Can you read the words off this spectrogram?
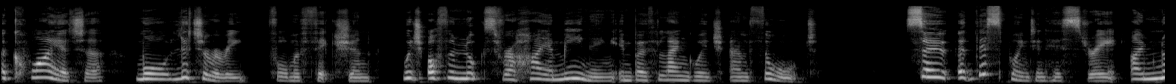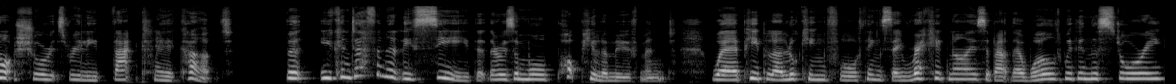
a quieter, more literary form of fiction, which often looks for a higher meaning in both language and thought. So at this point in history, I'm not sure it's really that clear cut. But you can definitely see that there is a more popular movement where people are looking for things they recognise about their world within the story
